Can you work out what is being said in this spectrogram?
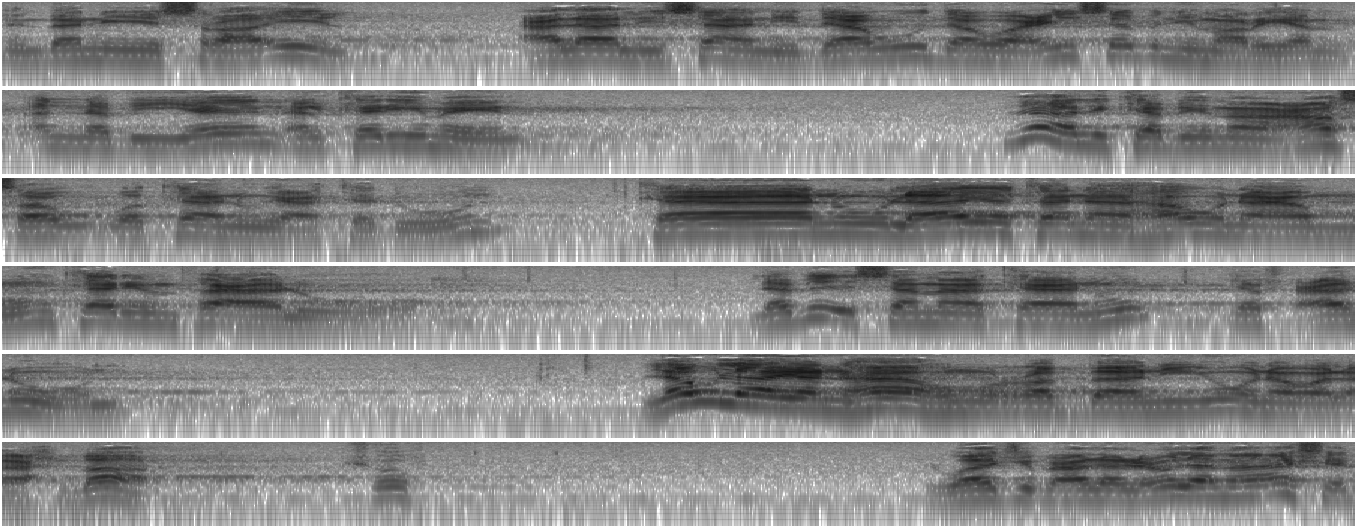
من بني إسرائيل على لسان داود وعيسى بن مريم النبيين الكريمين. ذلك بما عصوا وكانوا يعتدون كانوا لا يتناهون عن منكر فعلوه. لبئس ما كانوا يفعلون. لولا ينهاهم الربانيون والأحبار. شوف الواجب على العلماء أشد.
